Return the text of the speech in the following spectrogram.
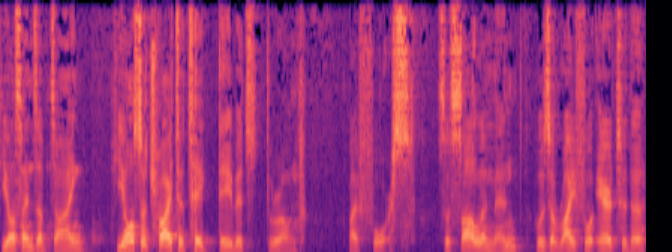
he also ends up dying. He also tried to take David's throne by force. So Solomon, who's a rightful heir to the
